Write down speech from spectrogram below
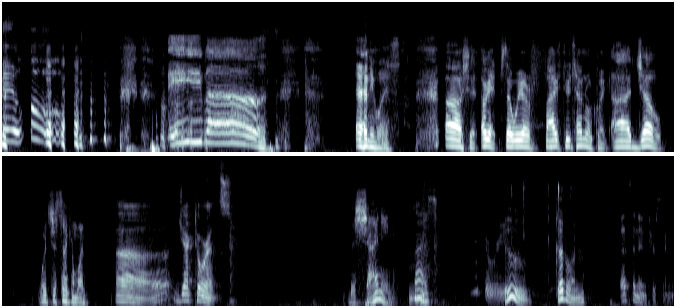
Dale? Oh. Evil. Anyways, oh shit. Okay, so we are five through ten real quick. Uh, Joe, what's your second one? Uh, Jack Torrance. The Shining. Mhm. Nice. Ooh, good one. That's an interesting one.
